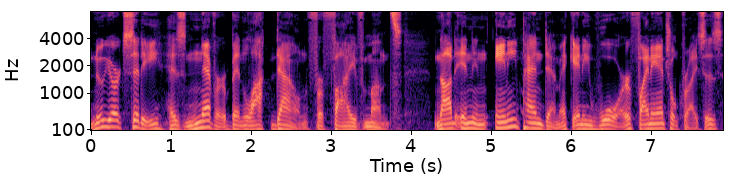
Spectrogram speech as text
New York City has never been locked down for five months. Not in, in any pandemic, any war, financial crisis,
